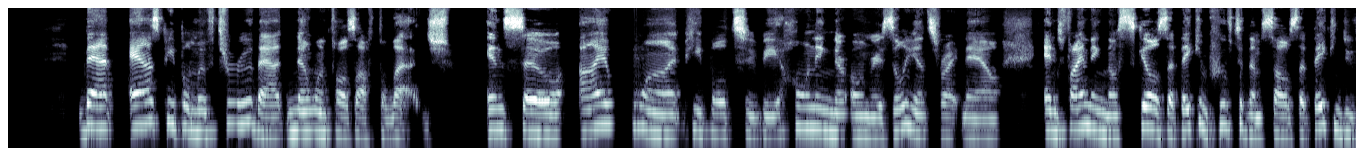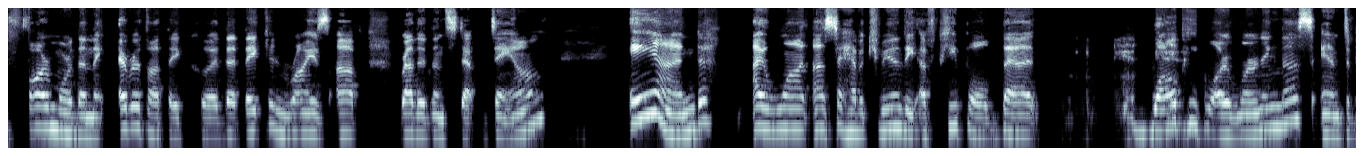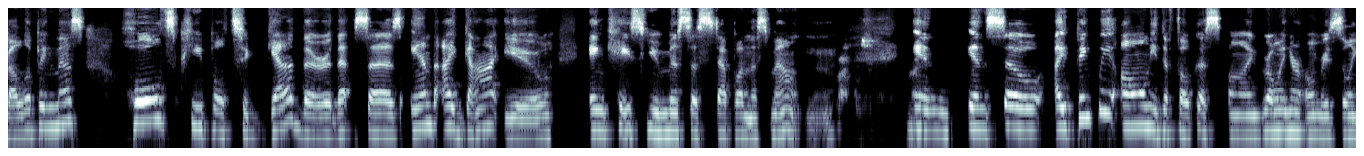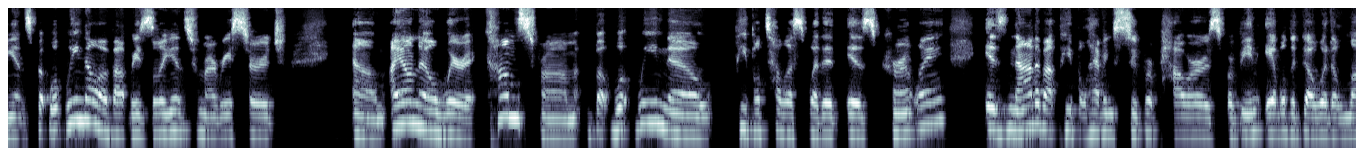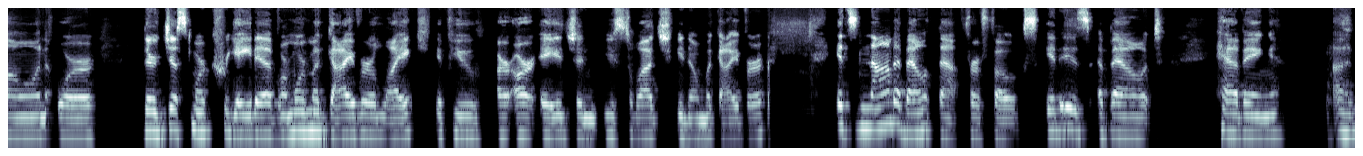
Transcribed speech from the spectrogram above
that as people move through that, no one falls off the ledge. And so I want people to be honing their own resilience right now and finding those skills that they can prove to themselves that they can do far more than they ever thought they could, that they can rise up rather than step down. And I want us to have a community of people that while people are learning this and developing this, holds people together that says, and I got you in case you miss a step on this mountain. Right. Right. And and so I think we all need to focus on growing our own resilience. But what we know about resilience from our research, um, I don't know where it comes from, but what we know people tell us what it is currently is not about people having superpowers or being able to go it alone or they're just more creative or more MacGyver like if you are our age and used to watch, you know, MacGyver. It's not about that for folks. It is about having a,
